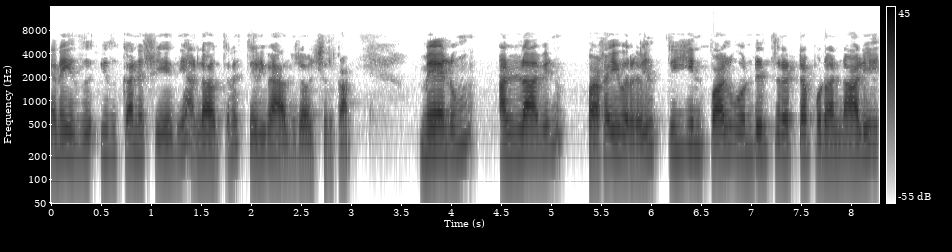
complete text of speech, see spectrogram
ஏன்னா இது இதுக்கான செய்தி அல்லாஹத்துல தெளிவாக அதில் வச்சுருக்கான். மேலும் அல்லாவின் பகைவர்கள் தீயின் பால் ஒன்று திரட்டப்படும் அந்நாளில்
